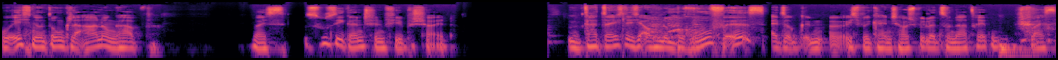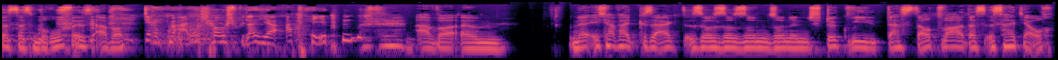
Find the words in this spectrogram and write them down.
Wo ich nur dunkle Ahnung habe, weiß Susi ganz schön viel Bescheid. Tatsächlich auch ein Beruf ist, also äh, ich will keinen Schauspieler zu nahe treten, ich weiß, dass das ein Beruf ist, aber Direkt mal alle Schauspieler hier abheben. aber ähm, ne, ich habe halt gesagt, so so so so ein Stück wie das dort war, das ist halt ja auch,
